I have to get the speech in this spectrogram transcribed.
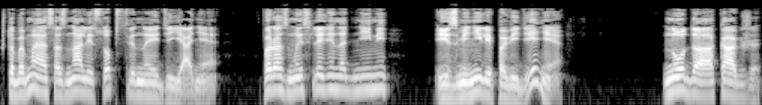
чтобы мы осознали собственные деяния, поразмыслили над ними и изменили поведение? Ну да, как же.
